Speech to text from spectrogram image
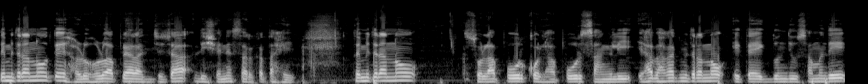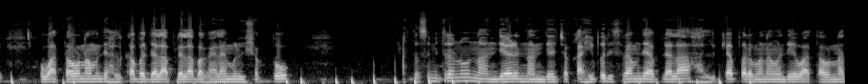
तर मित्रांनो ते हळूहळू आपल्या राज्याच्या दिशेने सरकत आहे. तर मित्रांनो सोलापूर कोल्हापूर सांगली ह्या भागात मित्रांनो येत्या एक दोन दिवसामध्ये वातावरणामध्ये हलका बदल आपल्याला बघायला मिळू शकतो. तसं मित्रांनो नांदेड नांदेडच्या काही परिसरामध्ये आपल्याला हलक्या प्रमाणामध्ये वातावरणात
